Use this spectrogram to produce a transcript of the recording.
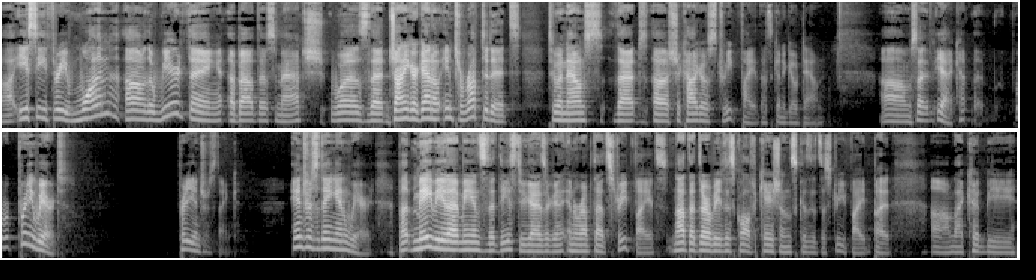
Uh, EC3 won. Um, the weird thing about this match was that Johnny Gargano interrupted it to announce that uh, Chicago street fight that's going to go down. Um, so yeah, pretty weird. Pretty interesting. Interesting and weird. But maybe that means that these two guys are going to interrupt that street fight. Not that there will be disqualifications because it's a street fight, but um, that could be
